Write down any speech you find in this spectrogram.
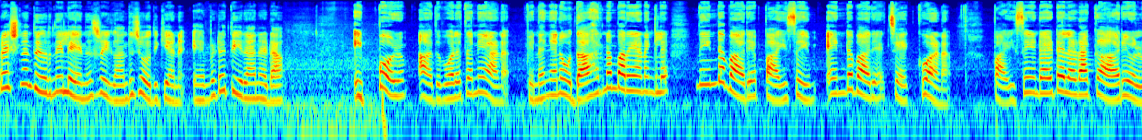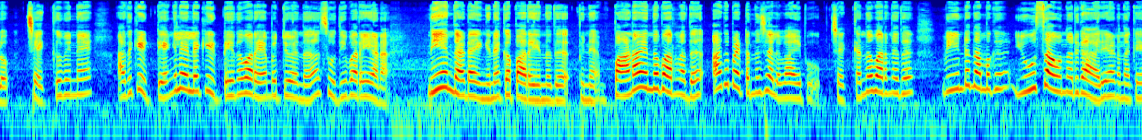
പ്രശ്നം തീർന്നില്ലേ എന്ന് ശ്രീകാന്ത് ചോദിക്കുകയാണ്. എവിടെ തീരാനടാ? ഇപ്പോഴും അതുപോലെ തന്നെയാണ്. പിന്നെ ഞാൻ ഉദാഹരണം പറയുകയാണെങ്കിൽ നിന്റെ ഭാര്യ പൈസയും എന്റെ ഭാര്യ ചെക്കുമാണ് പൈസ ഉണ്ടായിട്ടല്ലടാ കാര്യമുള്ളൂ. ചെക്ക് പിന്നെ അത് കിട്ടിയെങ്കിലല്ലേ കിട്ടിയെന്ന് പറയാൻ പറ്റുമെന്ന് സുധി പറയാണ് നീ എന്താടാ ഇങ്ങനെയൊക്കെ പറയുന്നത്? പിന്നെ പണം എന്ന് പറഞ്ഞത് അത് പെട്ടെന്ന് ചെലവായി പോകും. ചെക്ക് എന്ന് പറഞ്ഞത് വീണ്ടും നമുക്ക് യൂസ് ആവുന്ന ഒരു കാര്യമാണെന്നൊക്കെ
